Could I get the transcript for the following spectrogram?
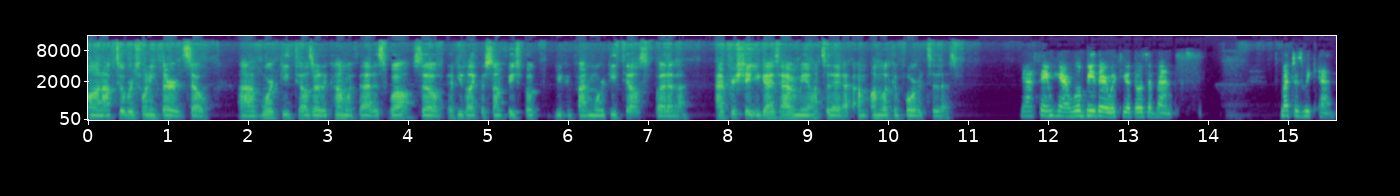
on October 23rd. So uh, more details are to come with that as well. So if you'd like us on Facebook, you can find more details. But uh, I appreciate you guys having me on today. I'm, I'm looking forward to this. Yeah, same here. We'll be there with you at those events as much as we can.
